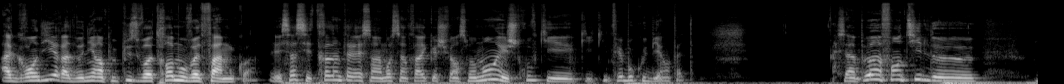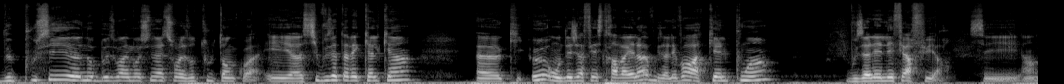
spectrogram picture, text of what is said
à grandir, à devenir un peu plus votre homme ou votre femme, quoi. Et ça, c'est très intéressant. Moi, c'est un travail que je fais en ce moment et je trouve qu'il qui, qui me fait beaucoup de bien en fait c'est un peu infantile de, de pousser euh, nos besoins émotionnels sur les autres tout le temps, quoi. Et euh, si vous êtes avec quelqu'un euh, qui, eux, ont déjà fait ce travail-là, vous allez voir à quel point vous allez les faire fuir. C'est hein,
